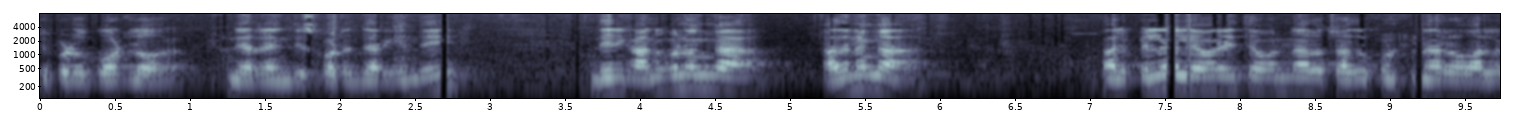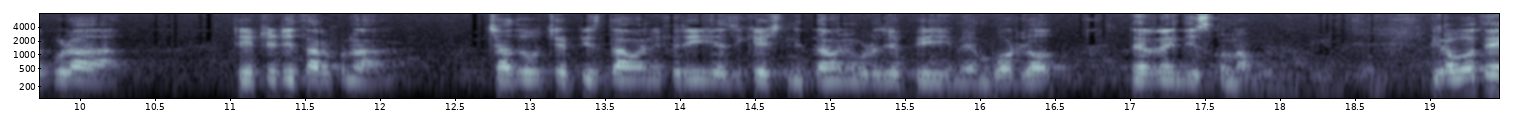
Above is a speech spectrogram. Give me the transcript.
ఇప్పుడు బోర్డులో నిర్ణయం తీసుకోవటం జరిగింది. దీనికి అనుగుణంగా అదనంగా వాళ్ళ పిల్లలు ఎవరైతే ఉన్నారో చదువుకుంటున్నారో వాళ్ళకు కూడా టీటీడీ తరఫున చదువు చెప్పిస్తామని ఫ్రీ ఎడ్యుకేషన్ ఇద్దామని కూడా చెప్పి మేము బోర్డులో నిర్ణయం తీసుకున్నాం. ఇకపోతే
